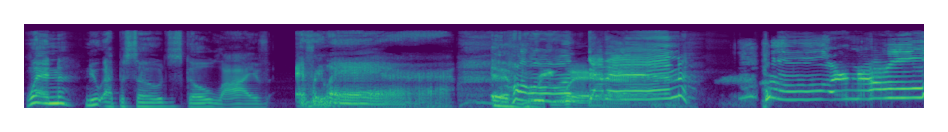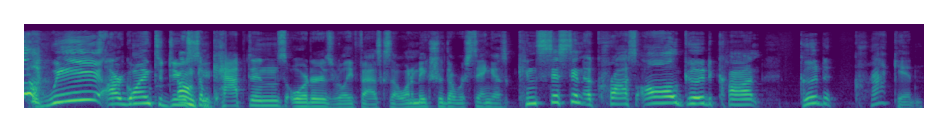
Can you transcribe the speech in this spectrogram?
when new episodes go live everywhere everywhere Oh, devin we are going to do Donkey. some captain's orders really fast because I want to make sure that we're staying as consistent across all good con good Kraken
